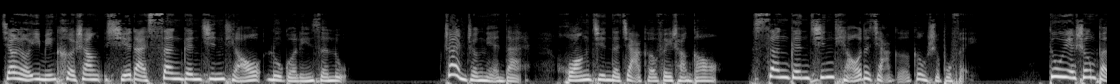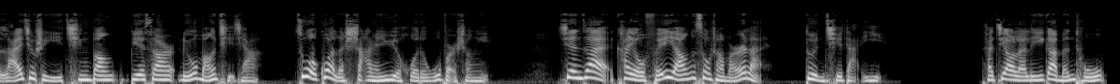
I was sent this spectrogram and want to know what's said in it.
将有一名客商携带三根金条路过林森路。战争年代，黄金的价格非常高，三根金条的价格更是不菲。杜月笙本来就是以青帮、瘪三儿、流氓起家，做惯了杀人越货的无本生意，现在看有肥羊送上门来，顿起歹意。他叫来了一干门徒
